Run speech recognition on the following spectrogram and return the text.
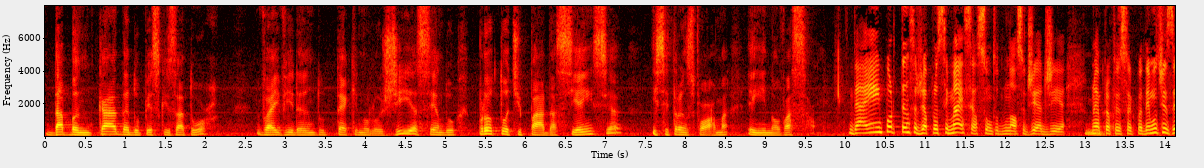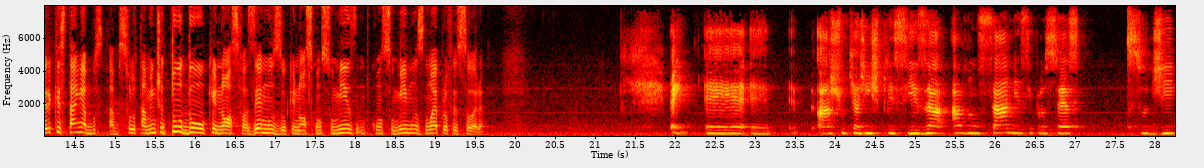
da bancada do pesquisador, vai virando tecnologia, sendo prototipada a ciência e se transforma em inovação. Daí a importância de aproximar esse assunto do nosso dia a dia, não é, professor? Podemos dizer que está em absolutamente tudo o que nós fazemos, o que nós consumimos, consumimos não é, professora? Bem, é, é, acho que a gente precisa avançar nesse processo de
